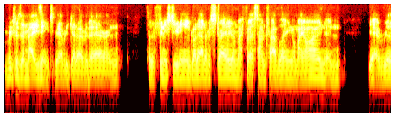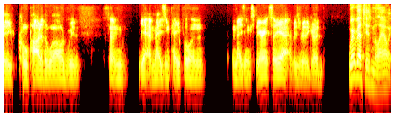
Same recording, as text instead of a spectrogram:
which was amazing to be able to get over there and sort of finished uni and got out of Australia and my first time traveling on my own and yeah, really cool part of the world with some yeah, amazing people and amazing experience. So yeah, it was really good. Whereabouts is Malawi?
